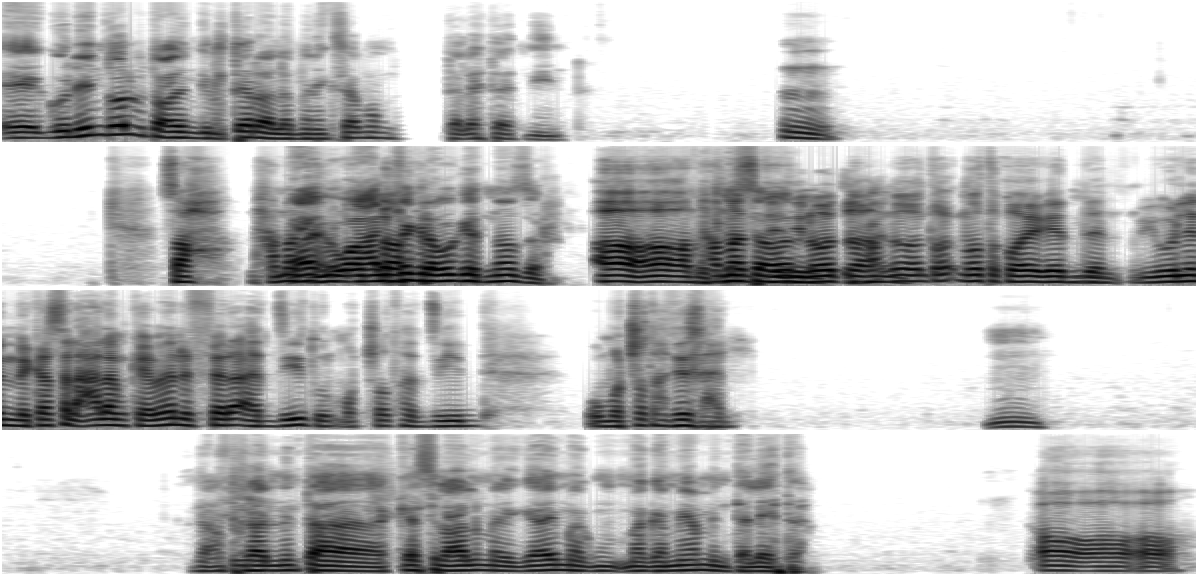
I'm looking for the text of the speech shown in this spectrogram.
الجونين دول بتوع إنجلترا لما نكسبهم 3 2 امم. صح. محمد وعلى بيقول نقطة- فكرة وجهة نظر. آه آه كنت محمد دي. نقطة نقطة قوية جدا. بيقول إن كأس العالم كمان الفرق هتزيد والماتشات هتزيد والماتشات هتسهل. امم تخيل إن أنت كأس العالم اللي جاي مج- مجاميع من ثلاثة آه آه آه.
